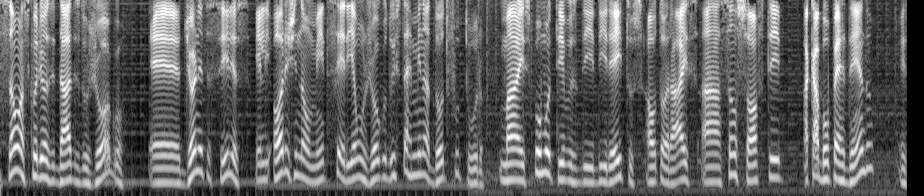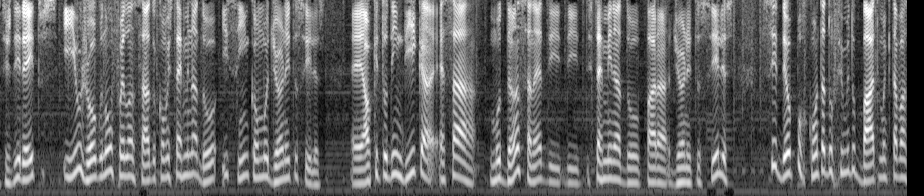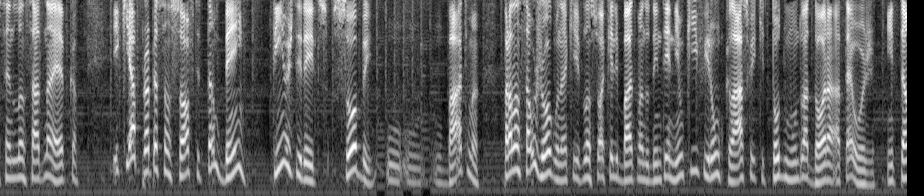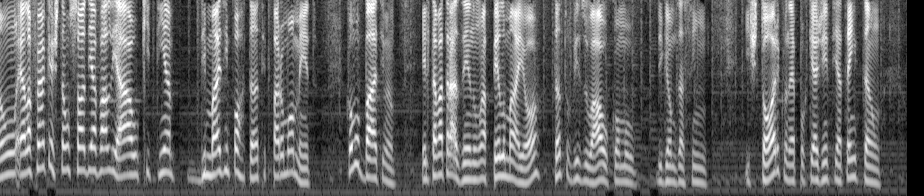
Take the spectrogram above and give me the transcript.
Relação às curiosidades do jogo, é, Journey to Sirius, ele originalmente seria um jogo do Exterminador do Futuro, mas por motivos de direitos autorais, a Sunsoft acabou perdendo esses direitos e o jogo não foi lançado como Exterminador e sim como Journey to Sirius. É, ao que tudo indica, essa mudança né, de, de Exterminador para Journey to Sirius se deu por conta do filme do Batman que estava sendo lançado na época e que a própria Sunsoft também tinha os direitos sobre o, o, o Batman para lançar o jogo, né? Que lançou aquele Batman do Nintendinho que virou um clássico e que todo mundo adora até hoje. Então, ela foi uma questão só de avaliar o que tinha de mais importante para o momento. Como o Batman, ele estava trazendo um apelo maior, tanto visual como, digamos assim, histórico, né? Porque a gente até então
